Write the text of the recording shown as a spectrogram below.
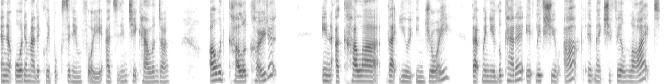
and it automatically books it in for you, adds it into your calendar. I would color code it in a color that you enjoy, that when you look at it, it lifts you up, it makes you feel light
